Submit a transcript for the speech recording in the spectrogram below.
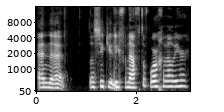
En uh, dan zie ik jullie vanavond of morgen wel weer.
